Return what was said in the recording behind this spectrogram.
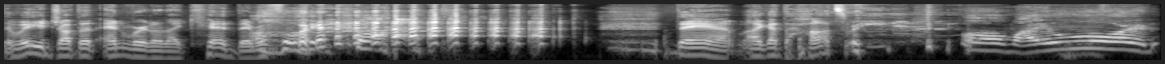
the way you dropped that N word on that kid there oh before. my god! Damn, I got the hots for you. Oh my lord!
